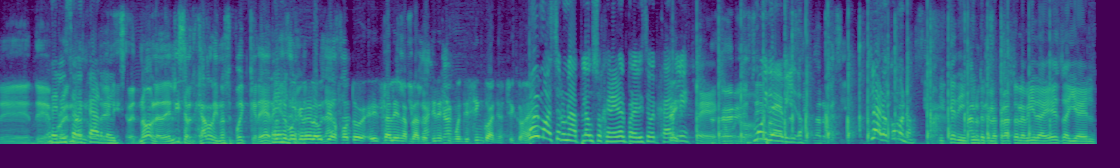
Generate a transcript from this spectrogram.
De, de De Elizabeth Brendan o de Harley. Elizabeth. No, la de Elizabeth Harley no se puede creer. No puedo creer la última Plaza. foto, eh, sale en La Plata, tiene 55 años, chicos. ¿eh? ¿Podemos hacer un aplauso general para Elizabeth Harley? Sí, sí, Muy claro, debido. sí, Claro que sí. Claro, ¿cómo no? Y qué distinto que los trató la vida a ella y a él.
